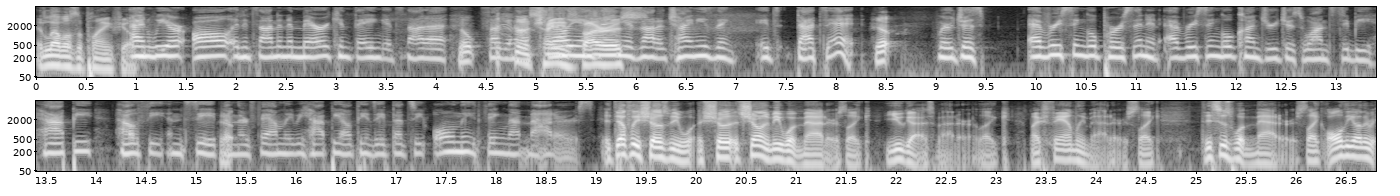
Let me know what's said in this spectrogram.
It levels the playing field. And we are all, and it's not an American thing. It's not a Nope. fucking Not a Chinese Australian virus. thing. It's not a Chinese thing. It's that's it. yep. We're just every single person in every single country just wants to be happy, healthy, and safe, Yep. and their family be happy, healthy, and safe. That's the only thing that matters. It definitely shows me what show, it's showing me what matters. Like you guys matter. Like my family matters. Like this is what matters. Like all the other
